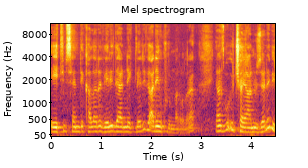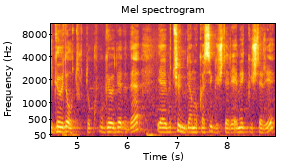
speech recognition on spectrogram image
eğitim sendikaları, veli dernekleri ve Alevi kurumları olarak. Yalnız bu üç ayağın üzerine bir gövde oturttuk. Bu gövdede de bütün demokrasi güçleri, emek güçleri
